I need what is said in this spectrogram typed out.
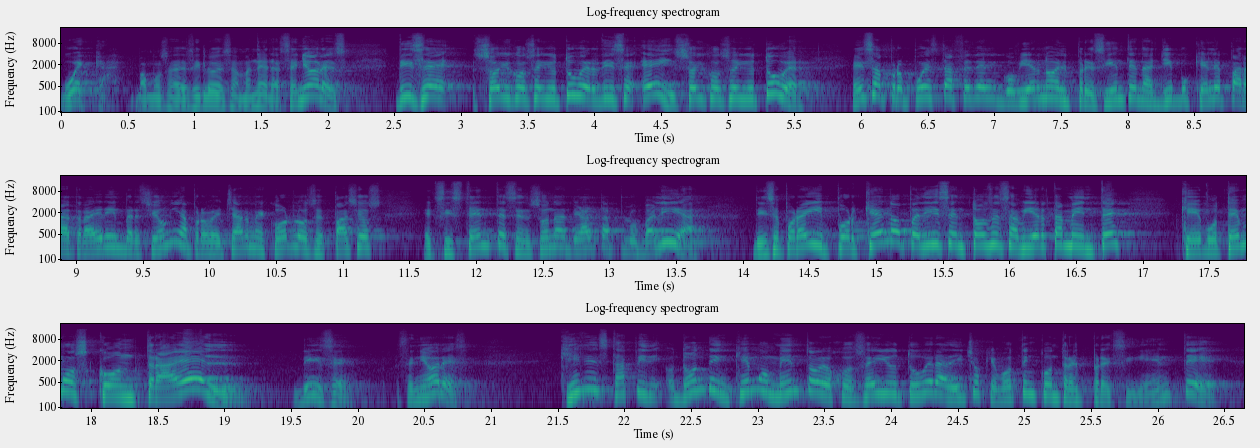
hueca, vamos a decirlo de esa manera. Señores, dice, soy José Youtuber, dice, hey, soy José Youtuber. Esa propuesta fue del gobierno del presidente Nayib Bukele para atraer inversión y aprovechar mejor los espacios existentes en zonas de alta plusvalía. Dice por ahí, ¿por qué no pedís entonces abiertamente que votemos contra él? Dice, señores, ¿quién está pidiendo? ¿Dónde, en qué momento José Youtuber ha dicho que voten contra el presidente?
